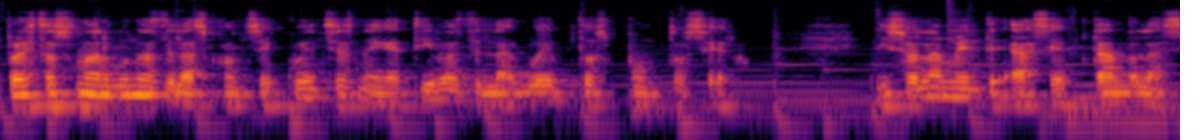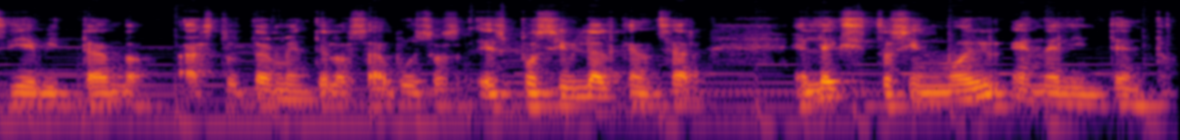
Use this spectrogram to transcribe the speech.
Pero estas son algunas de las consecuencias negativas de la web 2.0 y solamente aceptándolas y evitando astutamente los abusos es posible alcanzar el éxito sin morir en el intento.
